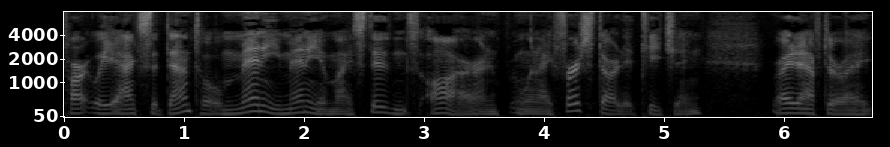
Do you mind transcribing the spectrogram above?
partly accidental. Many, many of my students are. And when I first started teaching, right after I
